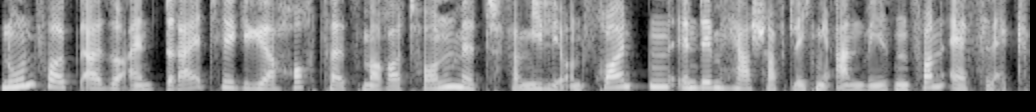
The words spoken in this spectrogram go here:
Nun folgt also ein dreitägiger Hochzeitsmarathon mit Familie und Freunden in dem herrschaftlichen Anwesen von Affleck. Affleck.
